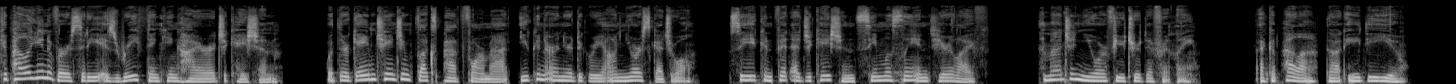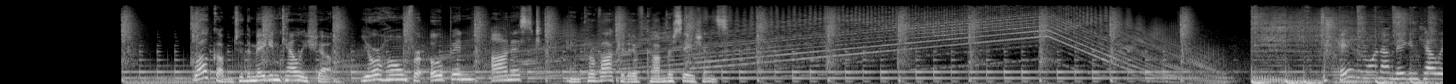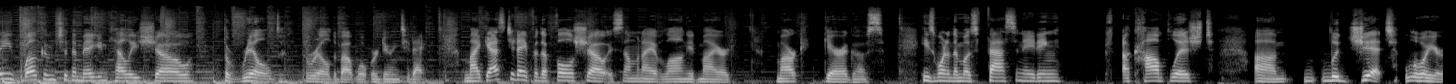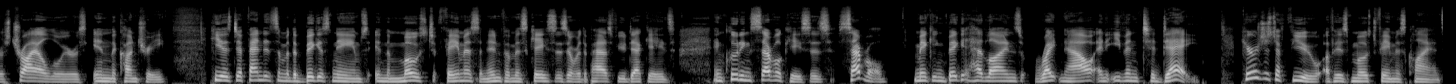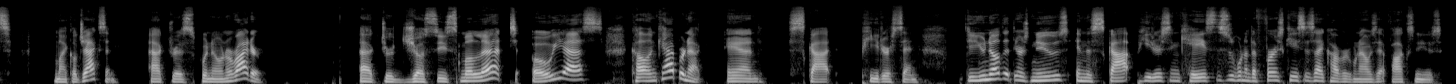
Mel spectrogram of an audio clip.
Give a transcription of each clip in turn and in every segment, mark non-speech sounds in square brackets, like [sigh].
Capella University is rethinking higher education. With their game changing FlexPath format, you can earn your degree on your schedule, so you can fit education seamlessly into your life. Imagine your future differently at capella.edu. Welcome to The Megyn Kelly Show, your home for open, honest, and provocative conversations. I'm Megyn Kelly. Welcome to The Megyn Kelly Show. Thrilled, thrilled about what we're doing today. My guest today for the full show is someone I have long admired, Mark Geragos. He's one of the most fascinating, accomplished, um, legit lawyers, trial lawyers in the country. He has defended some of the biggest names in the most famous and infamous cases over the past few decades, including several cases, several making big headlines right now and even today. Here are just a few of his most famous clients Michael Jackson, actress Winona Ryder, actor Jussie Smollett, oh yes, Colin Kaepernick, and Scott Peterson. Do you know that there's news in the Scott Peterson case? This is one of the first cases I covered when I was at Fox News.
